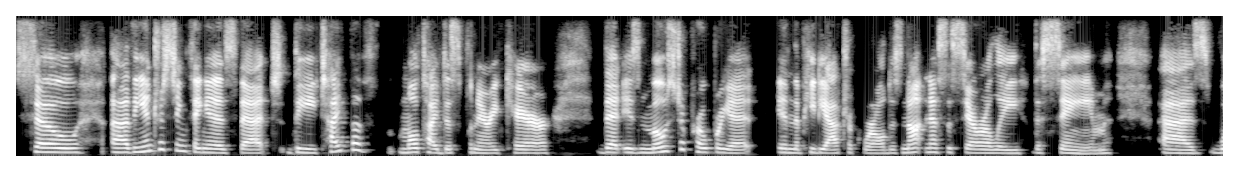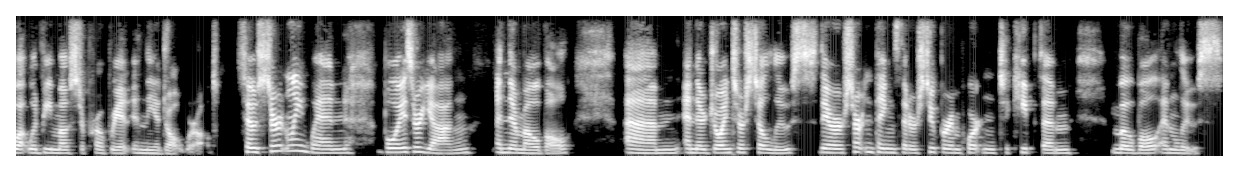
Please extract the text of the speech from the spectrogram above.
So, uh, the interesting thing is that the type of multidisciplinary care that is most appropriate in the pediatric world is not necessarily the same as what would be most appropriate in the adult world. So, certainly when boys are young and they're mobile um, and their joints are still loose, there are certain things that are super important to keep them mobile and loose.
